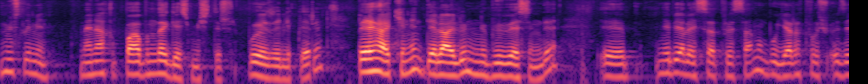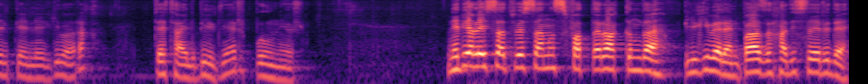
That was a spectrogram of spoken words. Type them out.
Müslim'in menakıb babında geçmiştir bu özelliklerin. Beyhaki'nin Delailün Nübüvvesinde e, Nebi Aleyhisselatü Vesselam'ın bu yaratılış özellikleriyle ilgili olarak detaylı bilgiler bulunuyor. Nebi Aleyhisselatü Vesselam'ın sıfatları hakkında bilgi veren bazı hadisleri de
